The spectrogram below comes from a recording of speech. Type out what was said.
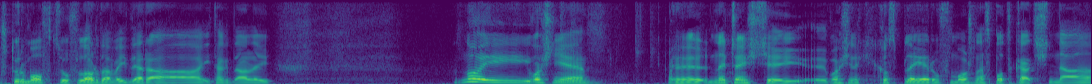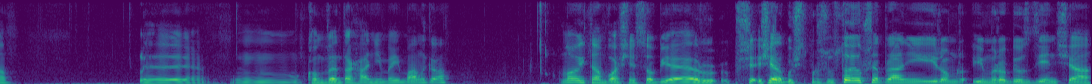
szturmowców, Lorda Vadera i tak dalej. No i właśnie y, najczęściej y, właśnie takich cosplayerów można spotkać na y, mm, konwentach anime i manga. No i tam właśnie sobie się albo się po prostu stoją przebrani i im robią zdjęcia,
